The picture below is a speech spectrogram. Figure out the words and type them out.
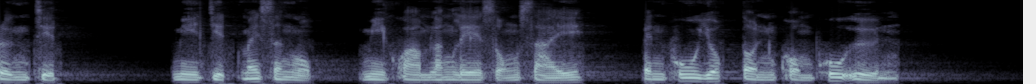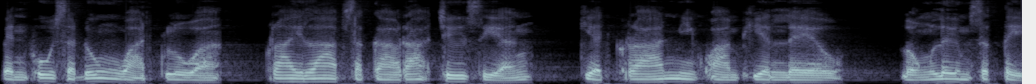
รึงจิต มีจิตไม่สงบ มีความลังเลสงสัย เป็นผู้ยกตนข่มผู้อื่น เป็นผู้สะดุ้งหวาดกลัว ใกล้ลาบสการะชื่อเสียง เกียรติคร้านมีความเพียรเลว หลงลืมสติ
